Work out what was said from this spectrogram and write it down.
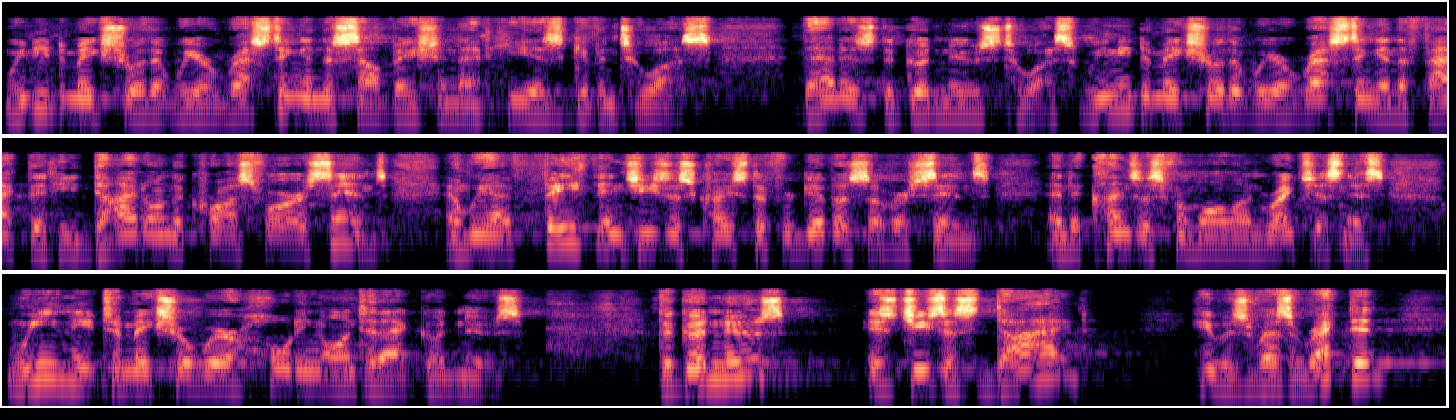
We need to make sure that we are resting in the salvation that He has given to us. That is the good news to us. We need to make sure that we are resting in the fact that He died on the cross for our sins, and we have faith in Jesus Christ to forgive us of our sins and to cleanse us from all unrighteousness. We need to make sure we're holding on to that good news. The good news is Jesus died, He was resurrected,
